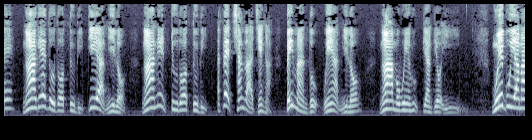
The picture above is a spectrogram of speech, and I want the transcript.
လည်းငါကဲ့သို့သောသူသည်ပြေးရမည်လောငါနှင့်တူသောသူသည်အသက်ချမ်းသာခြင်းဟာ ဗိမာန်သို့ဝင်ရမည်လောငါမဝင်ဟုပြန်ပြော၏မွေးပူရမှာ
